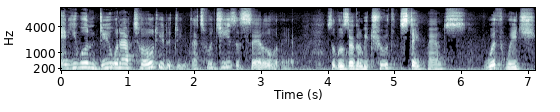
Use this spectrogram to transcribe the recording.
and you wouldn't do what I've told you to do. That's what Jesus said over there. So those are going to be truth statements with which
